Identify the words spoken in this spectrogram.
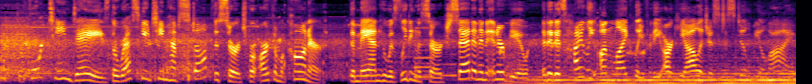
For 14 days, the rescue team have stopped the search for Arthur McConnor. The man who was leading the search said in an interview that it is highly unlikely for the archaeologist to still be alive.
